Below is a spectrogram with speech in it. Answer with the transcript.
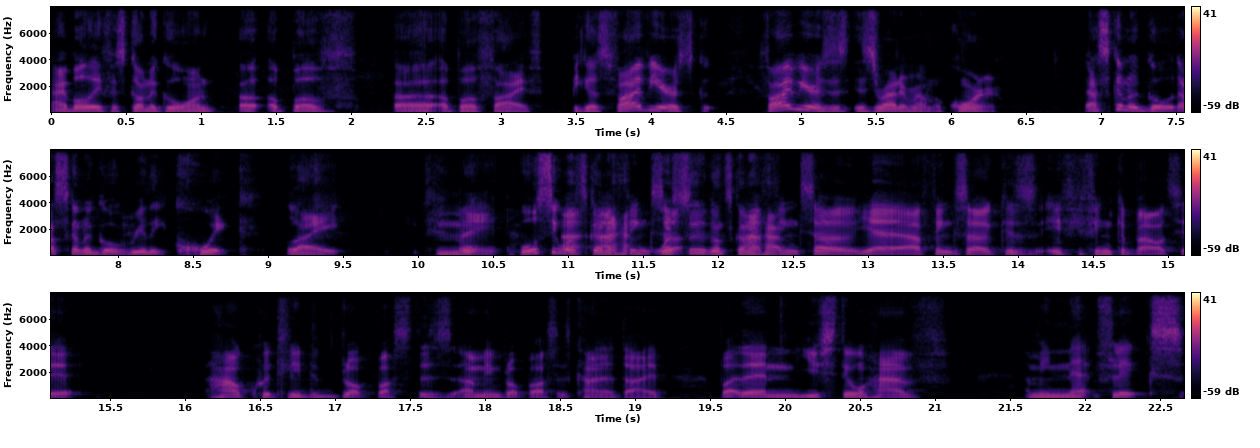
I believe it's gonna go on uh, above uh, above five because five years, five years is, is right around the corner. That's gonna go. That's gonna go really quick. Like we'll- we'll, see what's gonna I happen. think We'll so. what's gonna I think so. Yeah, I think so. Because if you think about it, how quickly did blockbusters? I mean, blockbusters kind of died, but then you still have. I mean, Netflix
